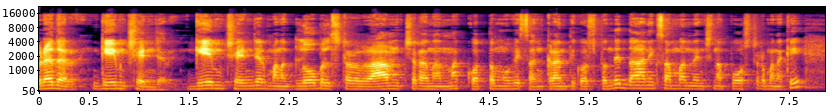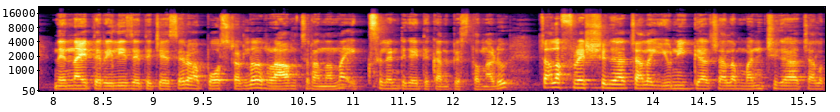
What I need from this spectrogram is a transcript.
Brother game changer. Game changer మన గ్లోబల్ స్టార్ రామ్ చరణ్ అన్న కొత్త మూవీ సంక్రాంతికి వస్తుంది. దానికి సంబంధించిన పోస్టర్ మనకి నిన్న అయితే రిలీజ్ అయితే చేశారు. ఆ పోస్టర్లో రామ్ చరణ్ అన్న ఎక్సలెంట్గా అయితే కనిపిస్తున్నాడు. చాలా ఫ్రెష్గా చాలా యూనిక్గా చాలా మంచిగా చాలా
